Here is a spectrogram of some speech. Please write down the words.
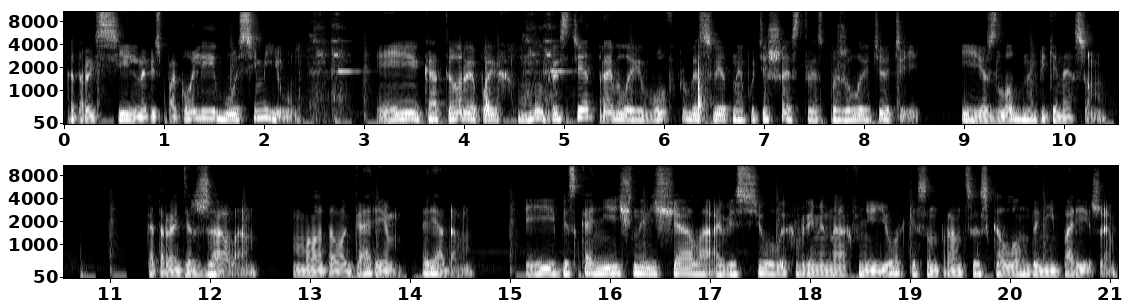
которые сильно беспокоили его семью и которая по их мудрости отправила его в кругосветное путешествие с пожилой тетей и ее злобным пекинесом, которая держала молодого Гарри рядом и бесконечно вещала о веселых временах в Нью-Йорке, Сан-Франциско, Лондоне и Париже,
